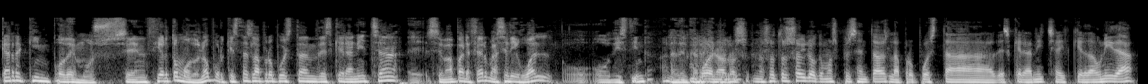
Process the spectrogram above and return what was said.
Carrequín Podemos, en cierto modo, ¿no? Porque esta es la propuesta de Esqueranicha, eh, ¿se va a parecer? ¿Va a ser igual o, distinta a la del Carrequín Bueno, nosotros hoy lo que hemos presentado es la propuesta de Esqueranicha Izquierda Unida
